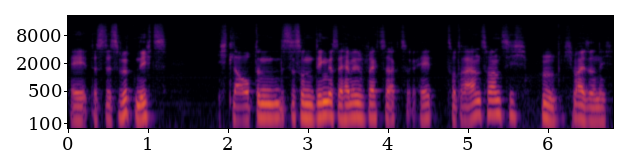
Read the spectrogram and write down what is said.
hey, das, das wird nichts, ich glaube, dann ist es so ein Ding, dass der Hamilton vielleicht sagt, hey, 2023, hm, ich weiß ja nicht.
